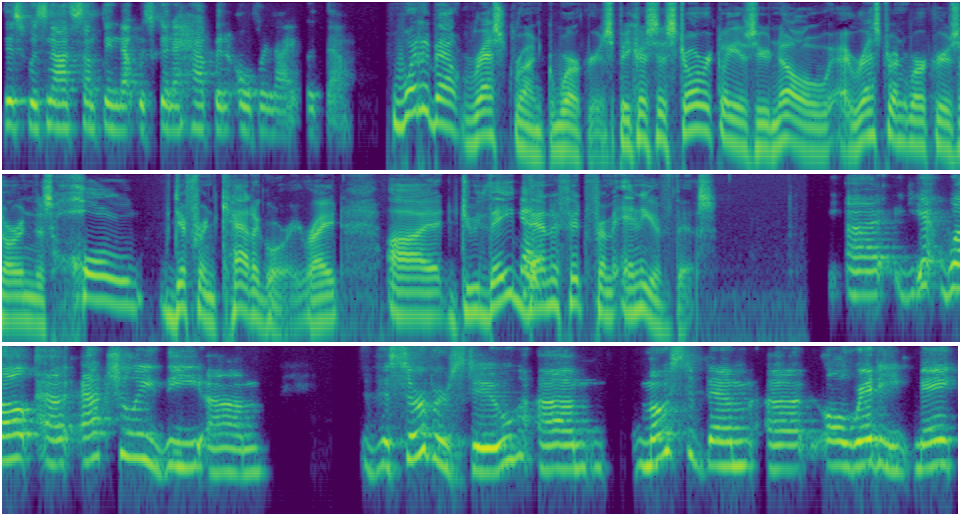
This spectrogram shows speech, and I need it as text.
this was not something that was going to happen overnight with them. What about restaurant workers? Because historically, as you know, uh, restaurant workers are in this whole different category, right? Uh, do they yeah. benefit from any of this? Uh, yeah, well, uh, actually, the um, the servers do. Um, most of them uh, already make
